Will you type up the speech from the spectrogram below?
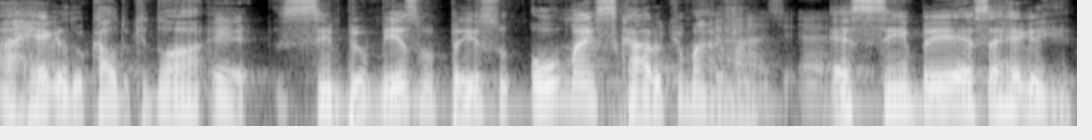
a regra do caldo quinó é sempre o mesmo preço ou mais caro que o Mage. É. é sempre essa regrinha.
